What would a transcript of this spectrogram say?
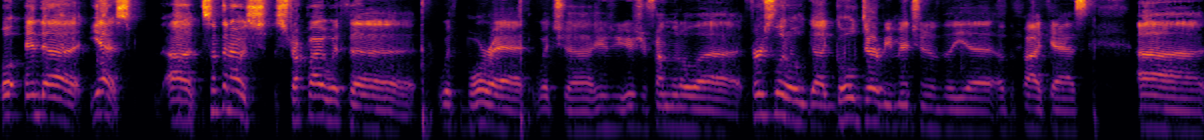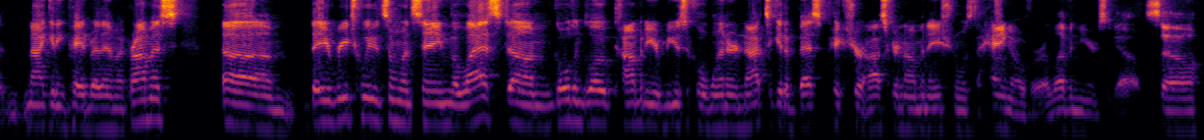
Well, and uh, yes, uh, something I was struck by with uh, with Borat, which uh, here's, here's your fun little uh, first little uh, gold derby mention of the uh, of the podcast. Uh, not getting paid by them, I promise. Um, they retweeted someone saying the last um, Golden Globe comedy or musical winner not to get a Best Picture Oscar nomination was The Hangover 11 years ago. So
